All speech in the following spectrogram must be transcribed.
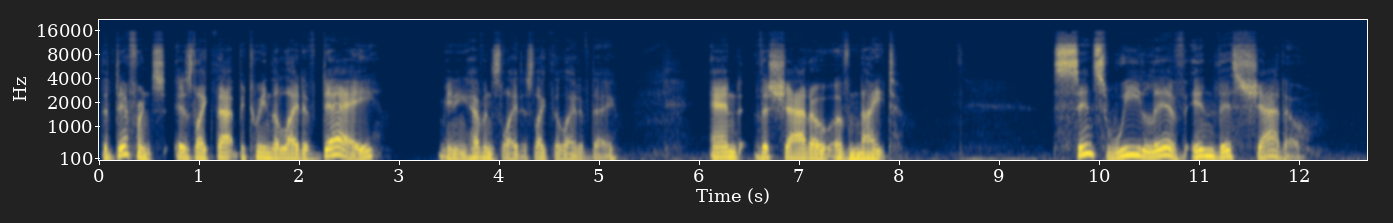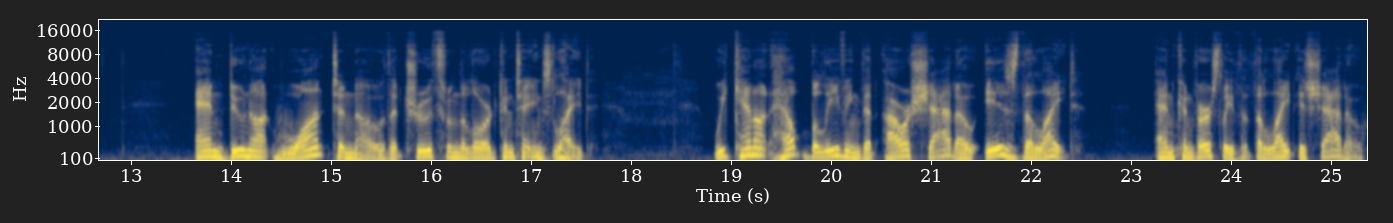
The difference is like that between the light of day, meaning heaven's light is like the light of day, and the shadow of night. since we live in this shadow and do not want to know that truth from the Lord contains light, we cannot help believing that our shadow is the light, and conversely, that the light is shadow.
